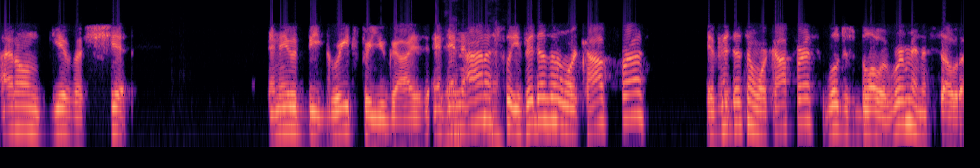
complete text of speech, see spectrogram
I don't give a shit. And it would be great for you guys. And, Yeah, and honestly, if it doesn't work out for us, if it doesn't work out for us, we'll just blow it. We're Minnesota.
